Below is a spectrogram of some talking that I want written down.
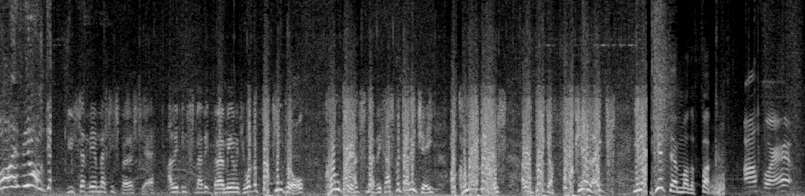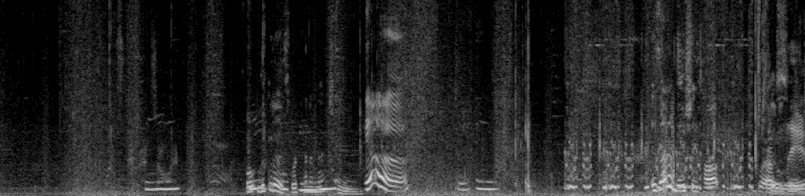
boy, if you don't get... You sent me a message first, yeah? I live in Smethwick, Birmingham. If you want the fucking brawl, come down Smethwick, ask for Danny G. I'll come out my house and I'll break your fucking legs. You know... Get that motherfucker! All for it. Oh, look at us. We're kind of matching. Yeah. Is that a Lucian top? Probably.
